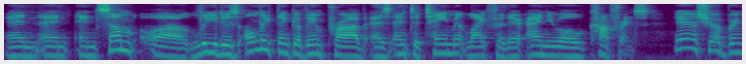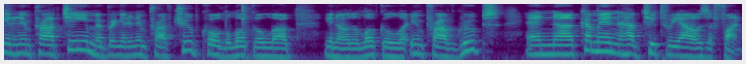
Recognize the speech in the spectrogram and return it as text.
And, and, and some uh, leaders only think of improv as entertainment, like for their annual conference. Yeah, sure. Bring in an improv team and bring in an improv troupe called the local, uh, you know, the local uh, improv groups, and uh, come in and have two, three hours of fun.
